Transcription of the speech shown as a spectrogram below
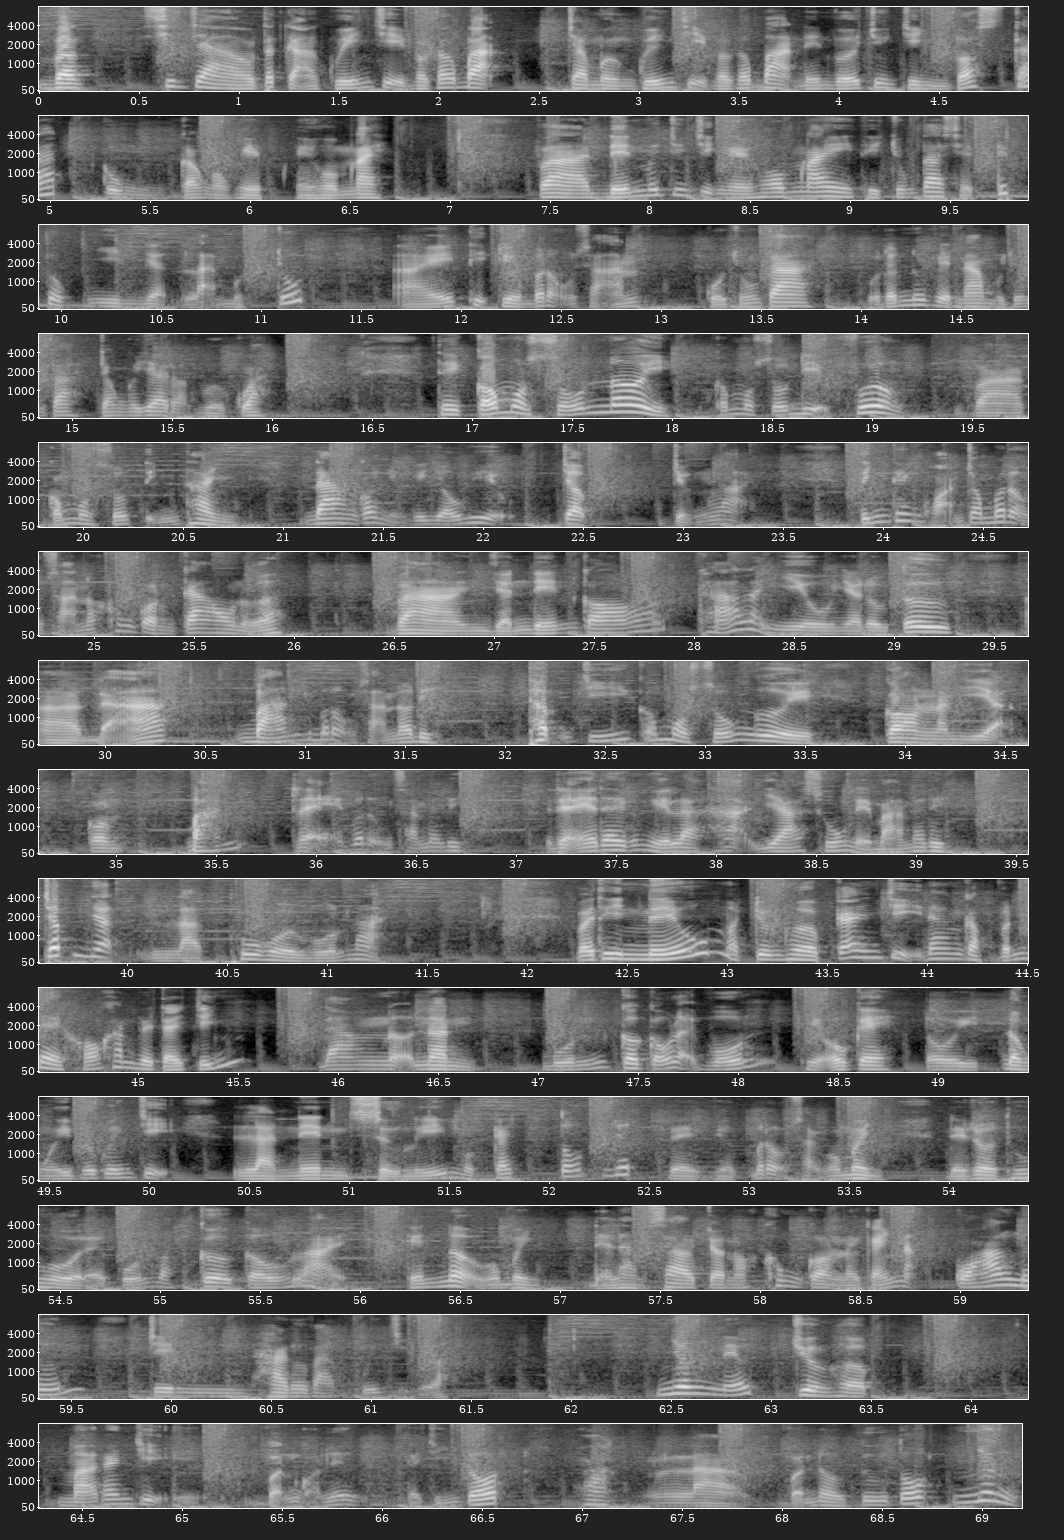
Vâng, xin chào tất cả quý anh chị và các bạn. Chào mừng quý anh chị và các bạn đến với chương trình Vostcast cùng Cao Ngọc Hiệp ngày hôm nay. Và đến với chương trình ngày hôm nay thì chúng ta sẽ tiếp tục nhìn nhận lại một chút ấy thị trường bất động sản của chúng ta, của đất nước Việt Nam của chúng ta trong cái giai đoạn vừa qua. Thì có một số nơi, có một số địa phương và có một số tỉnh thành đang có những cái dấu hiệu chậm chững lại. Tính thanh khoản trong bất động sản nó không còn cao nữa và dẫn đến có khá là nhiều nhà đầu tư à, đã bán cái bất động sản đó đi. Thậm chí có một số người còn làm gì ạ? Còn bán rẻ bất động sản đó đi. Rẻ đây có nghĩa là hạ giá xuống để bán nó đi. Chấp nhận là thu hồi vốn lại. Vậy thì nếu mà trường hợp các anh chị đang gặp vấn đề khó khăn về tài chính đang nợ nần muốn cơ cấu lại vốn thì ok tôi đồng ý với quý anh chị là nên xử lý một cách tốt nhất về việc bất động sản của mình để rồi thu hồi lại vốn và cơ cấu lại cái nợ của mình để làm sao cho nó không còn là gánh nặng quá lớn trên hai đôi vai của quý anh chị nữa. Nhưng nếu trường hợp mà các anh chị vẫn quản lý tài chính tốt hoặc là vẫn đầu tư tốt, nhưng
